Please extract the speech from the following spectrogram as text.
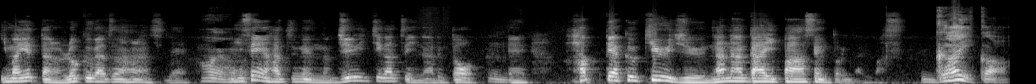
今言ったの6月の話で、はいはい2008年の11月になると、うんえー897外パーセントになります。外か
